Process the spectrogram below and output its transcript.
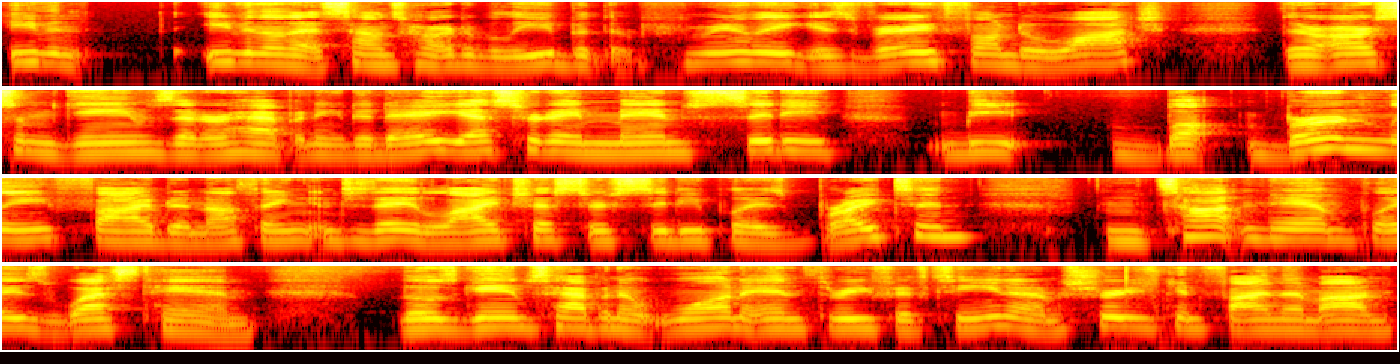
even even though that sounds hard to believe, but the Premier League is very fun to watch. There are some games that are happening today. Yesterday, Man City beat Burnley five to nothing, and today Leicester City plays Brighton, and Tottenham plays West Ham. Those games happen at one and three fifteen, and I'm sure you can find them on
